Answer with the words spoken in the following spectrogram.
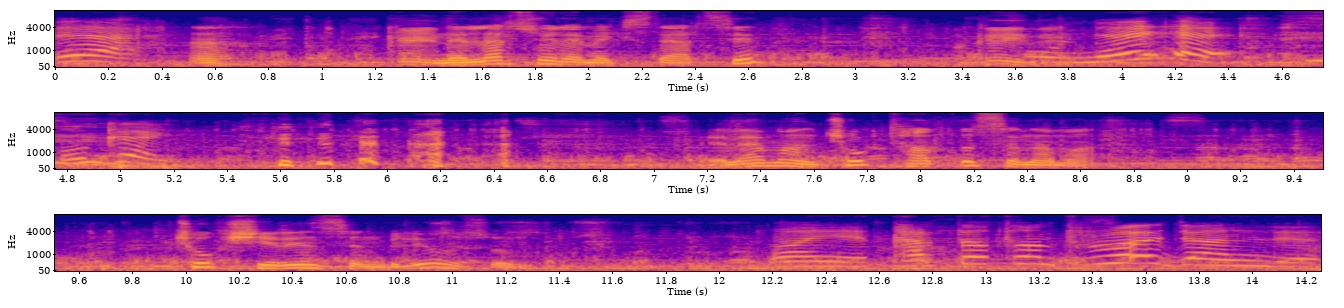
Ee, Neler söylemek istersin? o nereye? Okey. Eleman çok tatlısın ama. Çok şirinsin biliyor musun? Ay, tatlı tantıra canlı.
